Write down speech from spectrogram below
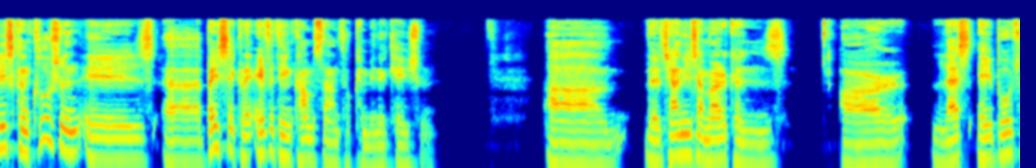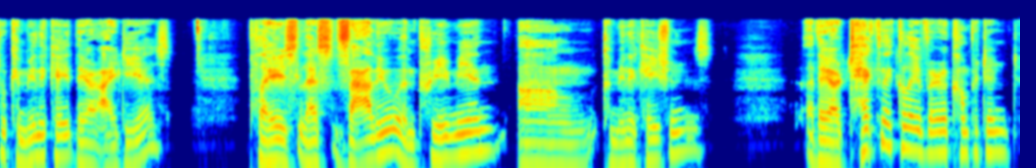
his conclusion is uh, basically everything comes down to communication. Um, the Chinese Americans are less able to communicate their ideas, place less value and premium on communications. They are technically very competent,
